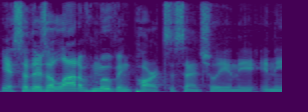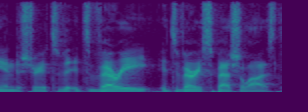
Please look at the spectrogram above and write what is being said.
Yeah, so there's a lot of moving parts essentially in the in the industry. It's it's very it's very specialized.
